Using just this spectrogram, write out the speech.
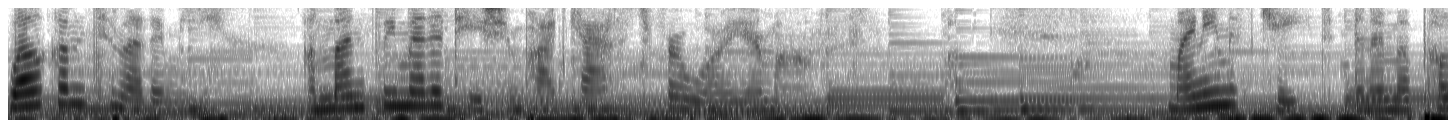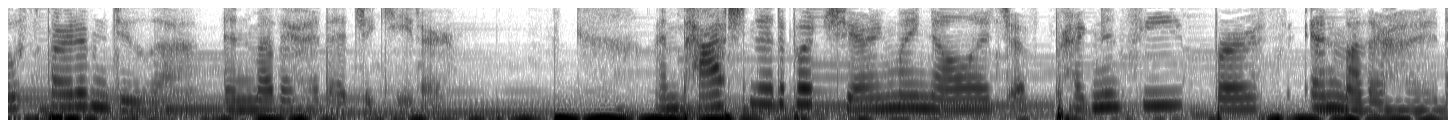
Welcome to Mother Me, a monthly meditation podcast for warrior moms. My name is Kate, and I'm a postpartum doula and motherhood educator. I'm passionate about sharing my knowledge of pregnancy, birth, and motherhood,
